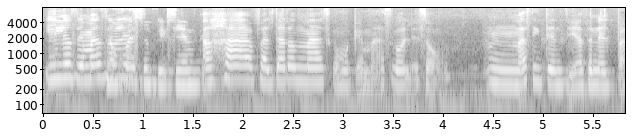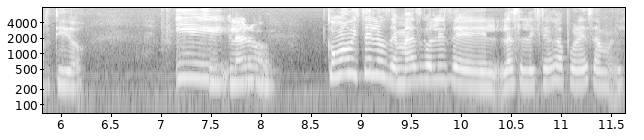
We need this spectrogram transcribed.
Y los demás No fue suficiente. Ajá, faltaron más, como que más goles o mm, más intensidad en el partido. Y Sí, claro. ¿Cómo viste los demás goles de la selección japonesa, Moni?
